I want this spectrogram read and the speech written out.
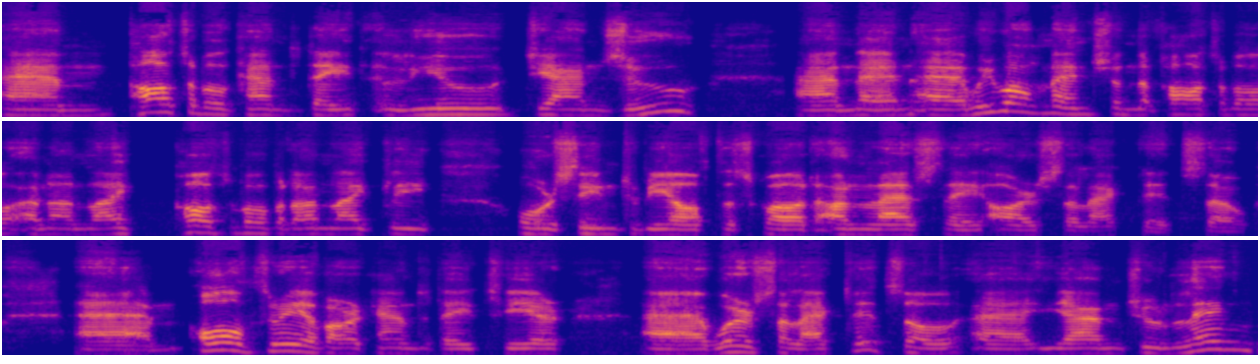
um, possible candidate Liu Jianzhu, and then uh, we won't mention the possible and unlike possible but unlikely or seem to be off the squad unless they are selected. So um, all three of our candidates here uh, were selected. So uh, Yan Junling,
